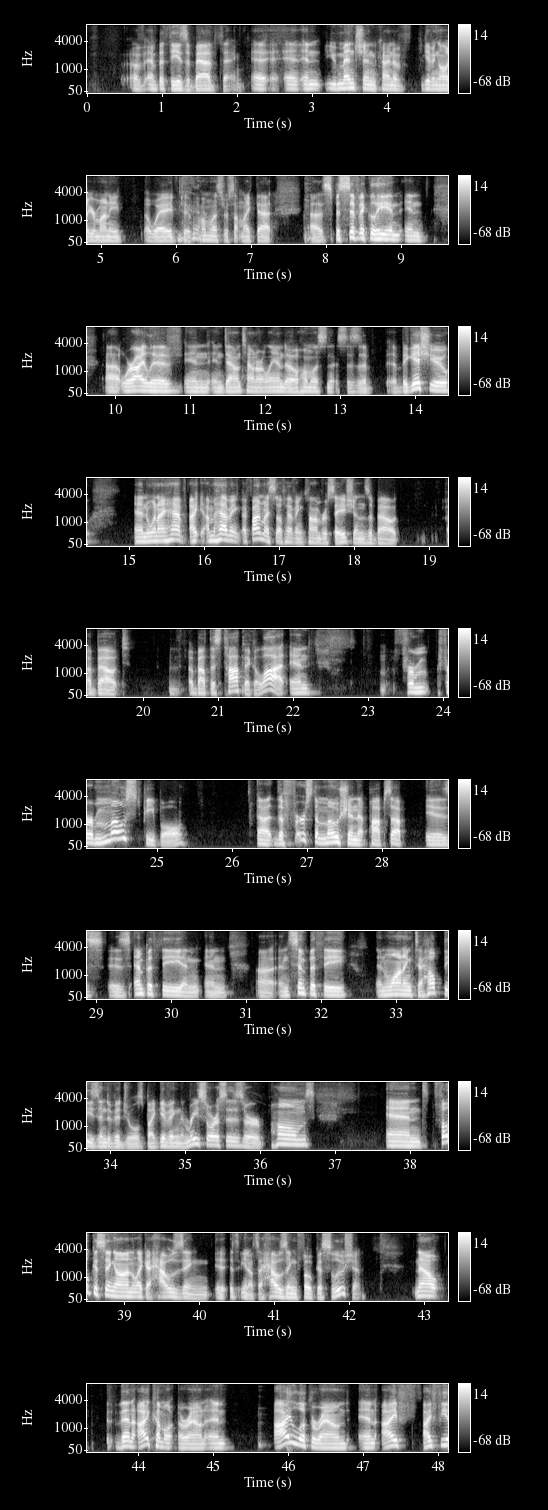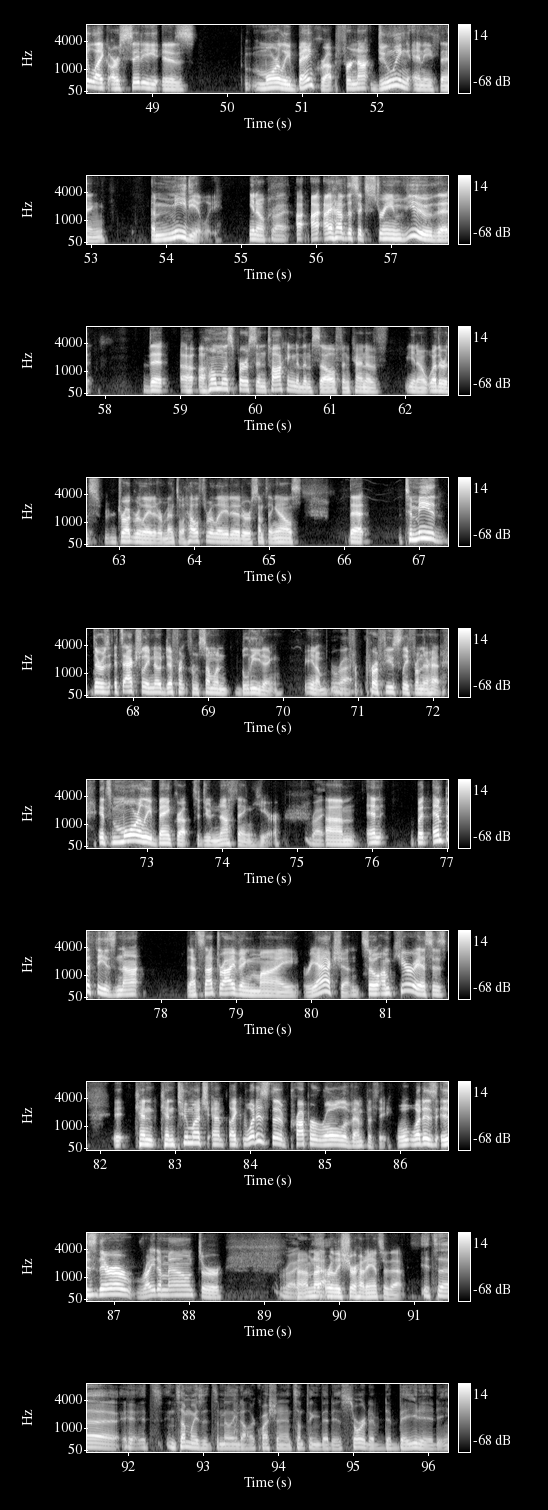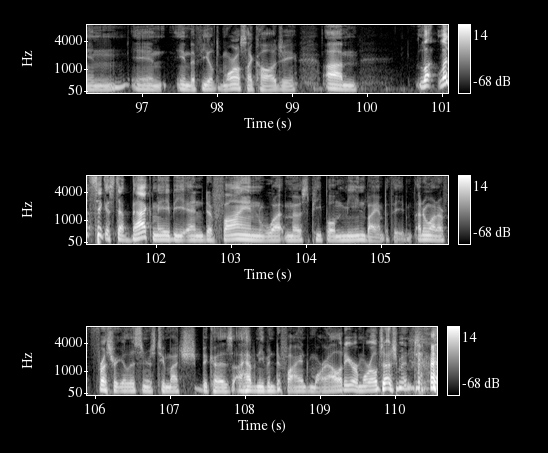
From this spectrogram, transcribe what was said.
of empathy is a bad thing, and and you mentioned kind of giving all your money away to homeless or something like that, uh, specifically in in uh, where I live in in downtown Orlando, homelessness is a, a big issue. And when I have, I, I'm having, I find myself having conversations about about about this topic a lot. And for for most people, uh, the first emotion that pops up is is empathy and and uh, and sympathy and wanting to help these individuals by giving them resources or homes and focusing on like a housing it's you know it's a housing focused solution now then i come around and i look around and i i feel like our city is morally bankrupt for not doing anything immediately you know right. i i have this extreme view that that a, a homeless person talking to themselves and kind of you know whether it's drug related or mental health related or something else that to me there's it's actually no different from someone bleeding you know right. profusely from their head. It's morally bankrupt to do nothing here. Right. Um and but empathy is not that's not driving my reaction. So i'm curious is it can can too much em- like what is the proper role of empathy? What is is there a right amount or right. I'm not yeah. really sure how to answer that. It's a it's in some ways it's a million dollar question and it's something that is sort of debated in in in the field of moral psychology. Um, let, us take a step back maybe and define what most people mean by empathy. I don't want to frustrate your listeners too much because I haven't even defined morality or moral judgment.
